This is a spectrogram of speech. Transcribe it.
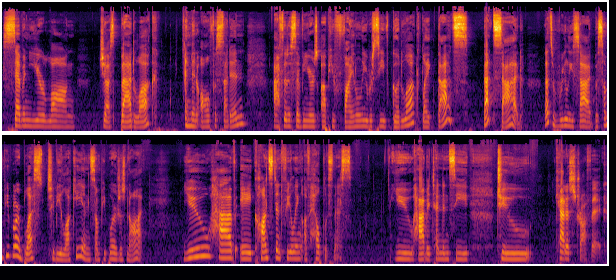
seven year long just bad luck. And then all of a sudden, after the seven years up, you finally receive good luck. Like that's that's sad. That's really sad. But some people are blessed to be lucky and some people are just not you have a constant feeling of helplessness. You have a tendency to catastrophic.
